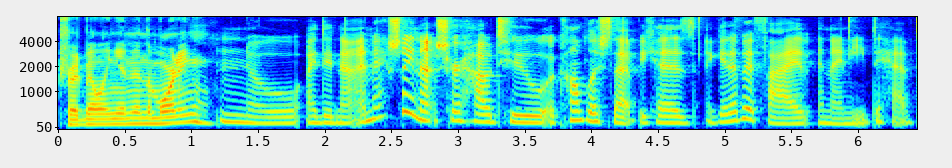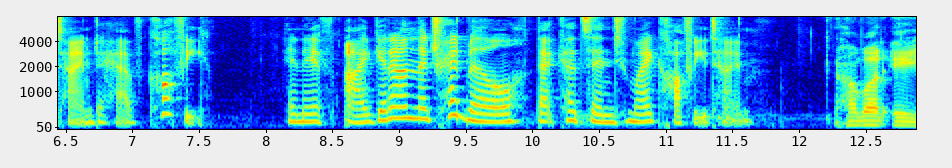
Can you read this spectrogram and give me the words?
treadmilling in in the morning? No, I did not. I'm actually not sure how to accomplish that because I get up at 5 and I need to have time to have coffee. And if I get on the treadmill, that cuts into my coffee time. How about a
